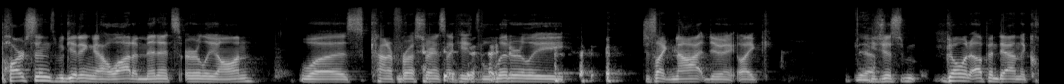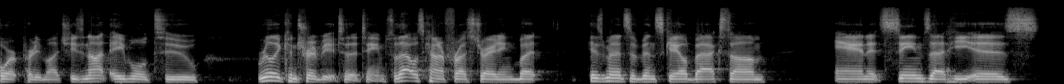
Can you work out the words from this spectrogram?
Parsons getting a lot of minutes early on was kind of frustrating. It's like he's literally just like not doing like yeah. he's just going up and down the court pretty much. He's not able to really contribute to the team. So that was kind of frustrating, but his minutes have been scaled back some and it seems that he is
